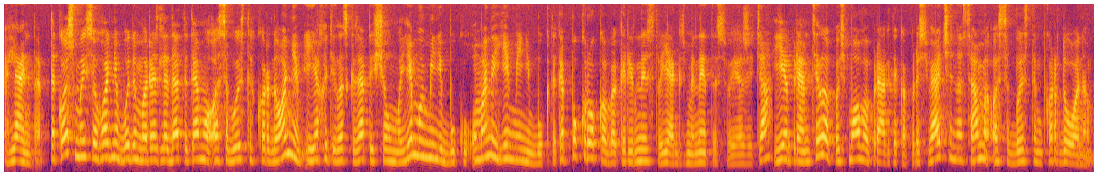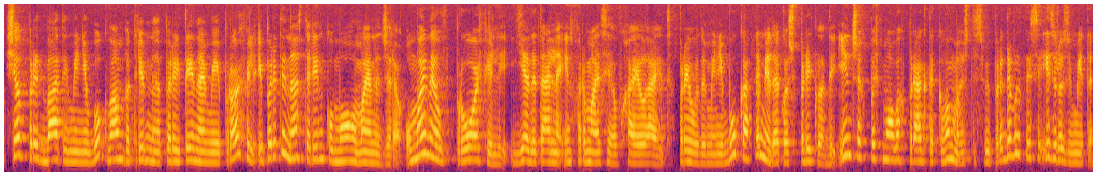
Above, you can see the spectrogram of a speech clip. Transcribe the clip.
Гляньте. Також ми сьогодні будемо розглядати тему особистих кордонів, і я хотіла сказати, що в моєму міні-буку у мене є міні-бук, таке покрокове керівництво, як змінити своє життя. Є прям ціла письмова практика, присвячена саме особистим кордонам. Щоб придбати міні-бук, вам потрібно перейти на мій профіль і перейти на сторінку мого менеджера. У мене в профілі є детальна інформація в хайлайт приводу міні-бука. Там є також приклади інших письмових практик. Ви можете собі придивитися і зрозуміти,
